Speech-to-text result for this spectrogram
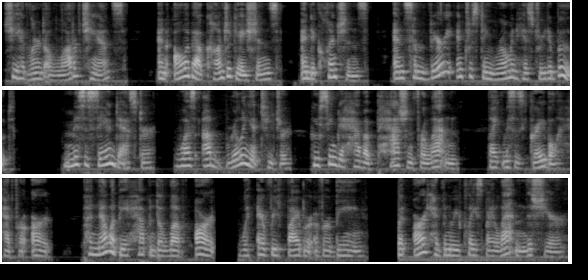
She had learned a lot of chants and all about conjugations and declensions and some very interesting Roman history to boot. Mrs. Sandaster was a brilliant teacher who seemed to have a passion for Latin, like Mrs. Grable had for art. Penelope happened to love art with every fiber of her being, but art had been replaced by Latin this year,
